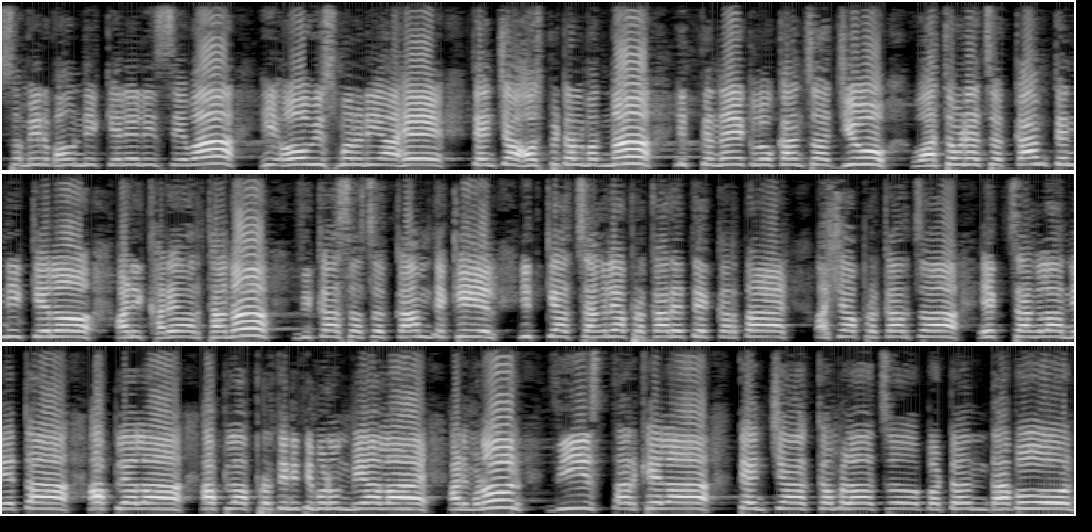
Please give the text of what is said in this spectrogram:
समीर भाऊंनी केलेली सेवा ही अविस्मरणीय आहे. त्यांच्या हॉस्पिटलमधनं इतके अनेक लोकांचा जीव वाचवण्याचं काम त्यांनी केलं आणि खऱ्या अर्थानं विकासाचं काम देखील इतक्या चांगल्या प्रकारे ते करतायत. अशा प्रकारचा एक चांगला नेता आपल्याला आपला प्रतिनिधी म्हणून मिळालाय. आणि म्हणून वीस तारखेला त्यांच्या कमळाचं बटन दाबून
